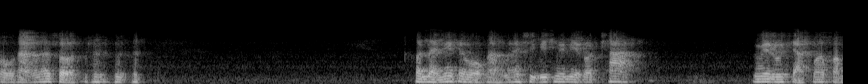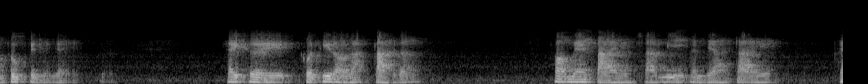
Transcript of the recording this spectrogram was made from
อกหักแล้วโสด คนไหนไม่เคยอกหักนะชีวิตไม่มีรสชาติ ไม่รู้จักว่าความทุกข์เป็นยังไง ใครเคยคนที่เรารักตายแล้วพ่อแม่ตาย สามีปัญญาตาย ใคร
